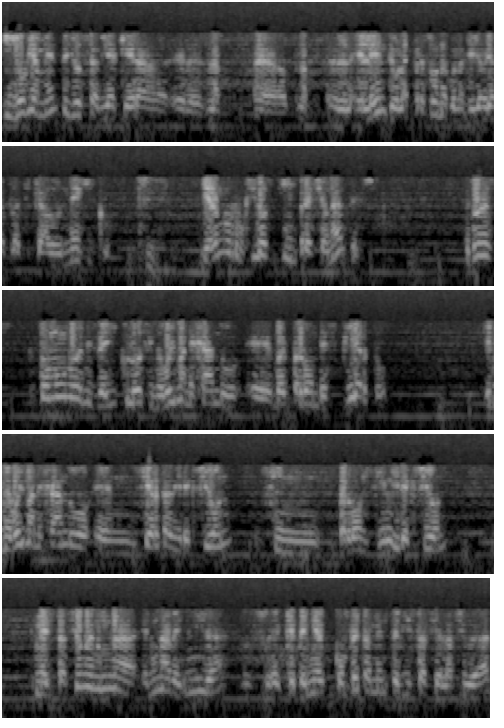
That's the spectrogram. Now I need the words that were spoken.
y obviamente yo sabía que era eh, la- el- el ente o la persona con la que yo había platicado en México Sí. y eran unos rugidos impresionantes. Entonces tomo uno de mis vehículos y me voy manejando, eh, voy, perdón, despierto y me voy manejando en cierta dirección, sin, perdón, sin dirección. Me estaciono en una en una avenida pues, eh, que tenía completamente vista hacia la ciudad.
